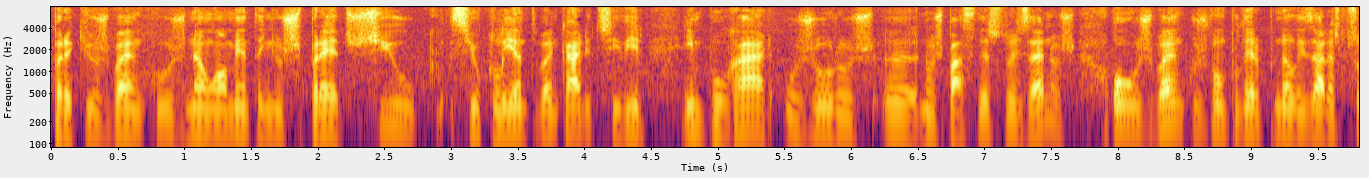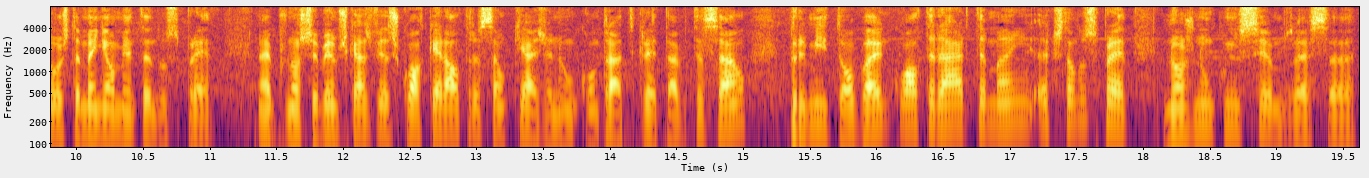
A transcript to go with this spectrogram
para que os bancos não aumentem os spreads se o, se o cliente bancário decidir empurrar os juros uh, no espaço desses dois anos? Ou os bancos vão poder penalizar as pessoas também aumentando o spread? É? Porque nós sabemos que às vezes qualquer alteração que haja num contrato de crédito de habitação permite ao banco alterar também a questão do spread. Nós não conhecemos essa,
